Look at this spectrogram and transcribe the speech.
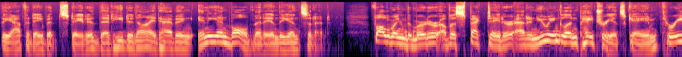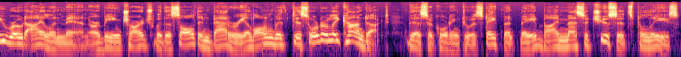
The affidavit stated that he denied having any involvement in the incident. Following the murder of a spectator at a New England Patriots game, three Rhode Island men are being charged with assault and battery along with disorderly conduct. This, according to a statement made by Massachusetts police.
